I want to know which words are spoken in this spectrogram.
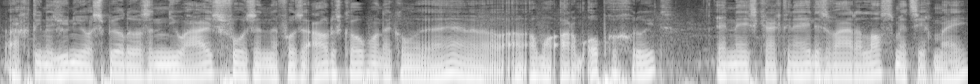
Argentina Junior speelde... was een nieuw huis voor zijn, voor zijn ouders kopen. Want hij kon allemaal arm opgegroeid. En ineens krijgt hij een hele zware last met zich mee.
